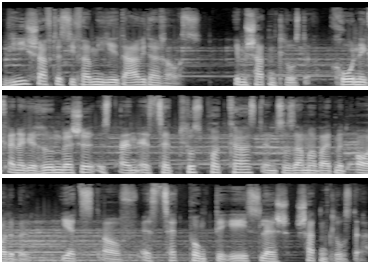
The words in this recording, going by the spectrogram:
Wie schafft es die Familie da wieder raus? Im Schattenkloster. Chronik einer Gehirnwäsche ist ein SZ Plus Podcast in Zusammenarbeit mit Audible. Jetzt auf sz.de slash Schattenkloster.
